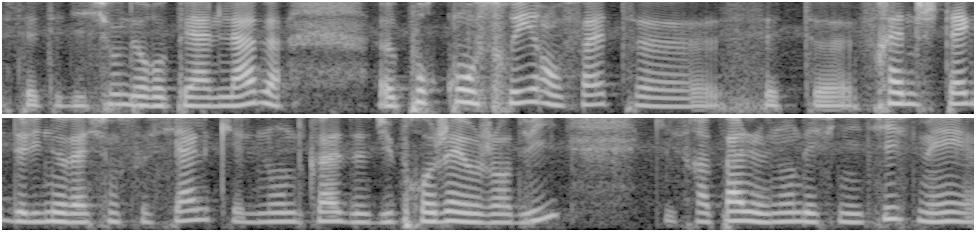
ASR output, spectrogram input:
cette édition d'European Lab, euh, pour construire en fait cette French Tech de l'innovation sociale, qui est le nom de code du projet aujourd'hui, qui ne sera pas le nom définitif, mais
